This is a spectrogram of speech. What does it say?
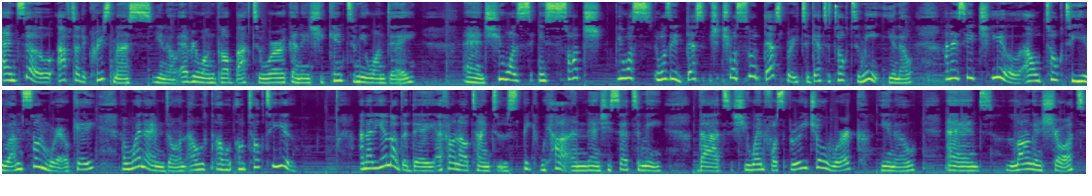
And so after the Christmas, you know, everyone got back to work and then she came to me one day and she was in such it was it was a des- she was so desperate to get to talk to me you know? And i said chill i'll talk to you. I'm somewhere okay? And when i'm done i'll i'll, I'll talk to you. And at the end of the day, I found out time to speak with her. And then she said to me that she went for spiritual work, you know, and long and short,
